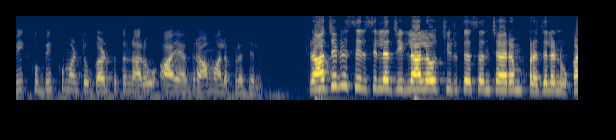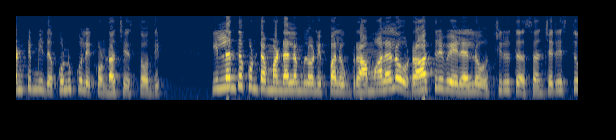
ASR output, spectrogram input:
బిక్కు బిక్కుమంటూ గడుపుతున్నారు ఆయా గ్రామాల ప్రజలు. రాజన్న సిరిసిల్ల జిల్లాలో చిరుత సంచారం ప్రజలను కంటి మీద కునుకు లేకుండా చేస్తోంది. ఇల్లంతకుంట మండలంలోని పలు గ్రామాలలో రాత్రి వేళల్లో చిరుత సంచరిస్తూ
